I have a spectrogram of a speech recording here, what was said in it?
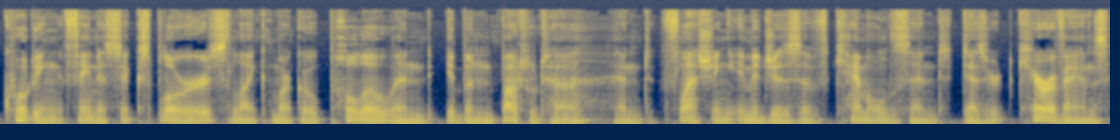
Quoting famous explorers like Marco Polo and Ibn Battuta and flashing images of camels and desert caravans,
